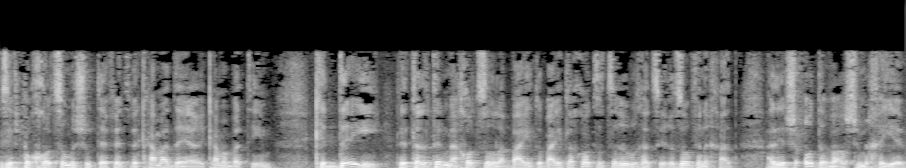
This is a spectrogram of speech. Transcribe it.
אז יש פה חוצר משותפת וכמה דיירים, כמה בתים. כדי לטלטל מהחוצר לבית או בית לחוצר צריך בחציר, זה אופן אחד. אז יש עוד דבר שמחייב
